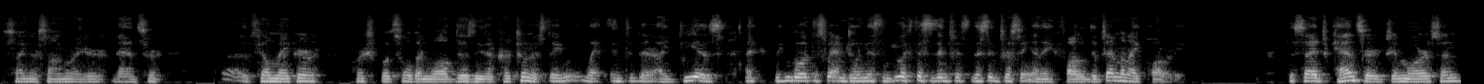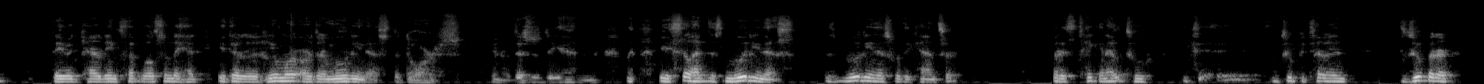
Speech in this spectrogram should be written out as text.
singer, songwriter, dancer, uh, filmmaker, Horst Buchwald, and Walt Disney, the cartoonist. They went into their ideas. Like, we can go it this way. I'm doing this, and look, this is interesting. This is interesting, and they followed the Gemini quality. The Sag Cancer, Jim Morrison, David Carradine, Flip Wilson, they had either their humor or their moodiness, the doors. You know, this is the end. But he still had this moodiness, this moodiness with the cancer. But it's taken out to uh, Jupiterian, Jupiter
